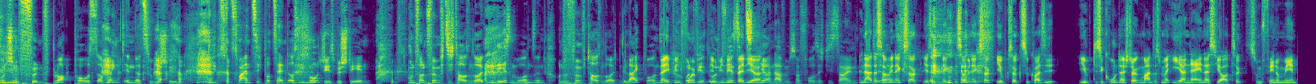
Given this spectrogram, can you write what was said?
und schon fünf Blogposts auf LinkedIn dazu geschrieben, die zu 20% aus Emojis bestehen und von 50.000 Leuten gelesen worden sind und von 5.000 Leuten geliked worden sind. Nein, ich bin voll- und wir, ich und bin wir nicht bei dir. Hier, na, wir müssen mal vorsichtig sein. Nein, das habe ich nicht gesagt. Das habe ich nicht, das hab ich nicht gesagt. Ich habe gesagt, so quasi, ich habe diese Grundeinstellung gemeint, dass man eher Nein als Ja sagt zum Phänomen.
